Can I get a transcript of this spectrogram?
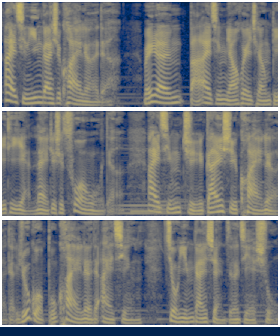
爱情应该是快乐的。为人把爱情描绘成鼻涕眼泪，这是错误的。爱情只该是快乐的。如果不快乐的爱情，就应该选择结束。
